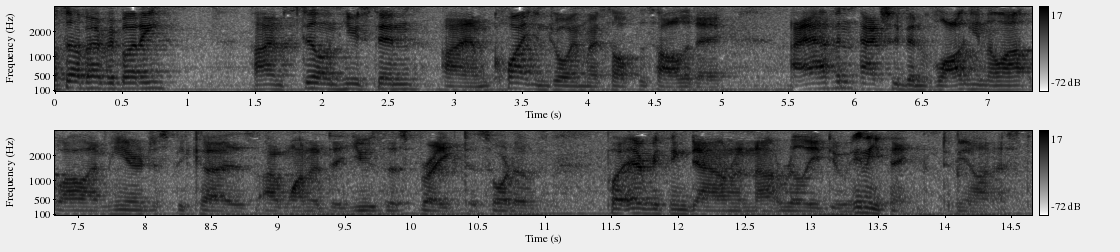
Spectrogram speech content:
What's up, everybody? I'm still in Houston. I am quite enjoying myself this holiday. I haven't actually been vlogging a lot while I'm here just because I wanted to use this break to sort of put everything down and not really do anything, to be honest.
